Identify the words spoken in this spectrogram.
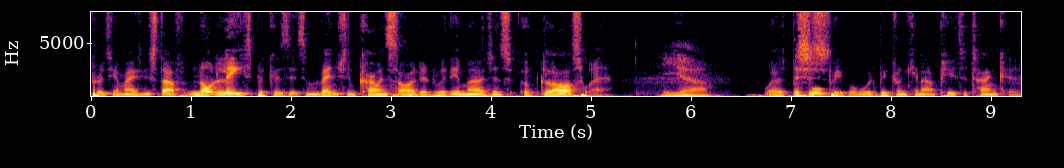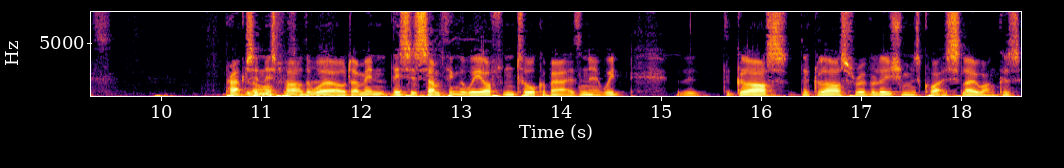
pretty amazing stuff. Not least because its invention coincided with the emergence of glassware, yeah. whereas This before is- people would be drinking out of pewter tankards. perhaps in this part of the there? world. I mean, this is something that we often talk about, isn't it? We, the, the glass, the glass revolution was quite a slow one because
